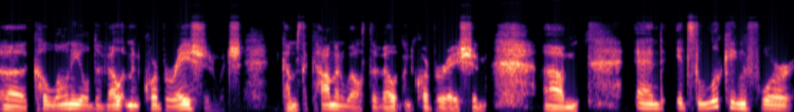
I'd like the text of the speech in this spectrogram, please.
uh, Colonial Development Corporation, which becomes the Commonwealth Development Corporation. Um, and it's looking for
